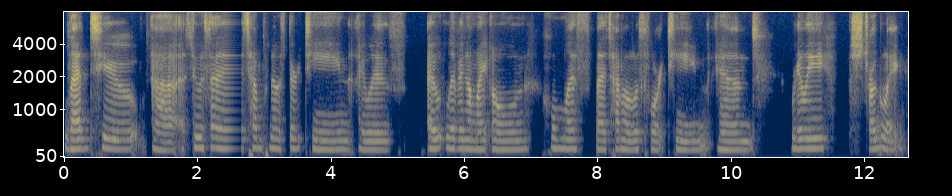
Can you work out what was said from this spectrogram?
led to uh, a suicide attempt when I was 13. I was out living on my own, homeless by the time I was 14, and really struggling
